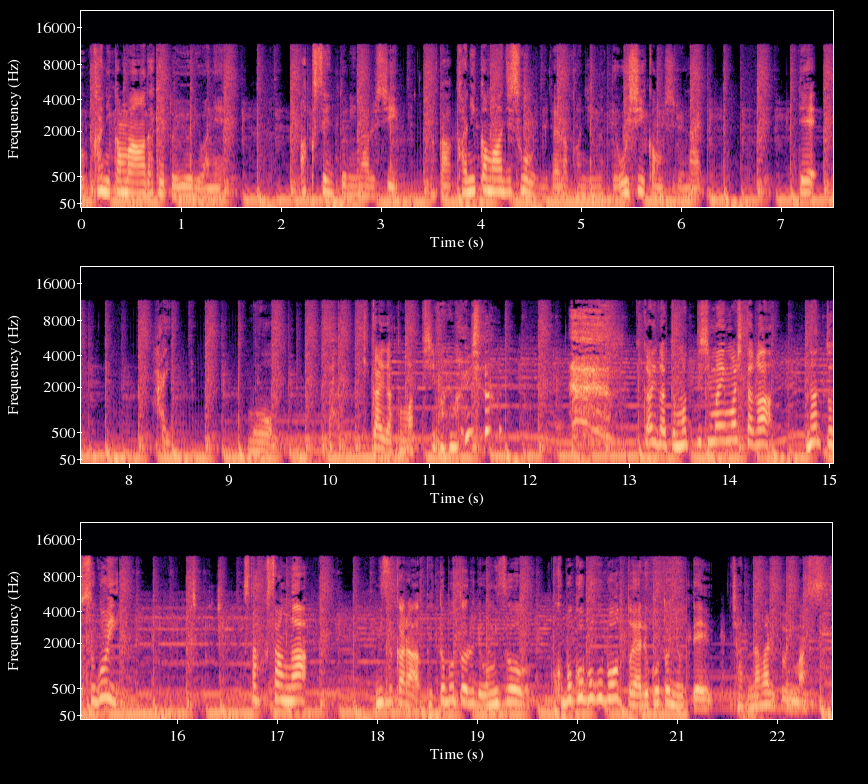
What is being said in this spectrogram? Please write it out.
んカニカマだけというよりはねアクセントになるしなんかカニカマ味そうめんみたいな感じになって美味しいかもしれない。ではい。もう機械が止まってしまいました。機械が止まってしまいましたがなんとすごいスタッフさんが自らペットボトルでお水をコボコボコボっとやることによってちゃんと流れております。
